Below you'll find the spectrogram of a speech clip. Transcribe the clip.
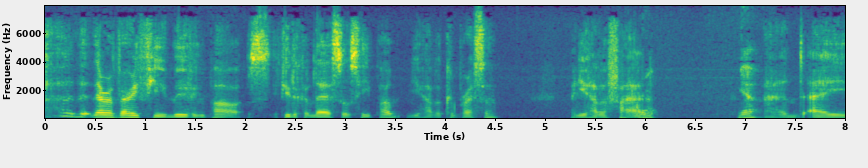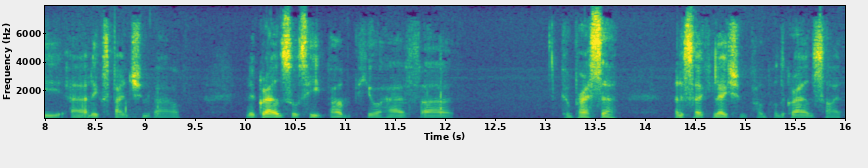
Uh, there are very few moving parts. If you look at an air source heat pump, you have a compressor, and you have a fan, Right. Yeah. and a uh, an expansion valve. In a ground source heat pump, you'll have uh, compressor and a circulation pump on the ground side.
